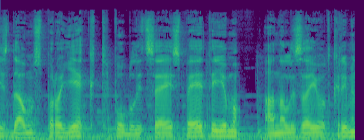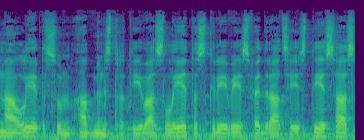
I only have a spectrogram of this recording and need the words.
izdevums projekts publicējis pētījumu, analizējot krimināla lietas un administratīvās lietas Krievijas Federācijas tiesās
